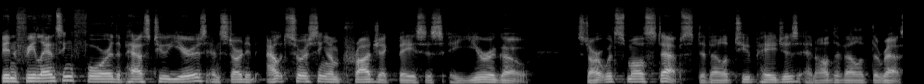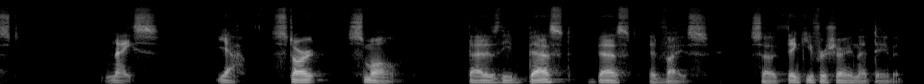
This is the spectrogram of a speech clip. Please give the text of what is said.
been freelancing for the past two years and started outsourcing on project basis a year ago. Start with small steps, develop two pages, and I'll develop the rest. Nice yeah, start small. That is the best, best advice. So thank you for sharing that, David.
